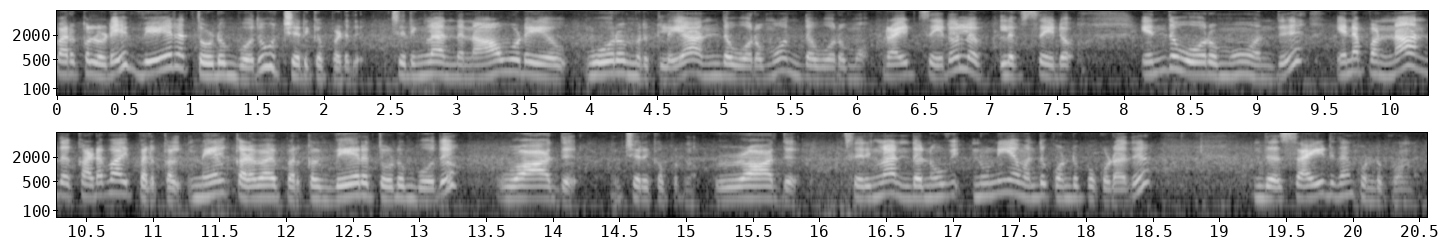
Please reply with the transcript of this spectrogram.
பற்களுடைய வேரை தொடும்போது உச்சரிக்கப்படுது. சரிங்களா? அந்த நாவுடைய ஓரம் இருக்கு இல்லையா? அந்த ஓரமோ இந்த ஓரமோ. ரைட் சைடோ லெஃப்ட் லெஃப்ட் சைடோ எந்த ஓரமும் வந்து என்ன பண்ணால் அந்த கடவாய் பற்கள் மேல் கடவாய் பற்கள் வேரை தொடும்போது வாது உச்சரிக்கப்படணும். ராது சரிங்களா? இந்த நுவி நுனியை வந்து கொண்டு போகக்கூடாது. இந்த சைடு தான் கொண்டு போகணும்.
